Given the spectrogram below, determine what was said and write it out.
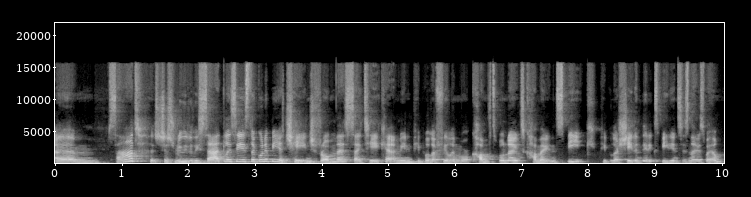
um, sad. It's just really, really sad. Lizzy, is there going to be a change from this? I take it. I mean, people are feeling more comfortable now to come out and speak. People are sharing their experiences now as well.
